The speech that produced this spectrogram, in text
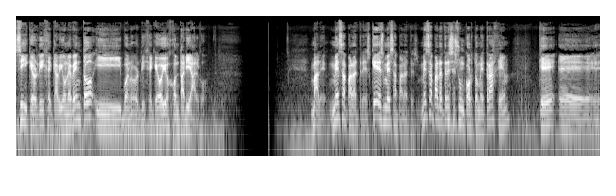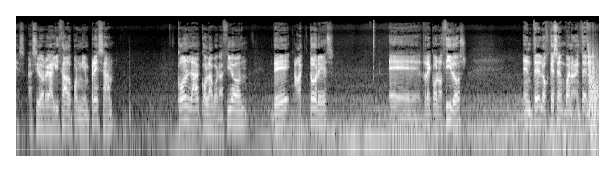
sí, que os dije que había un evento y bueno, os dije que hoy os contaría algo. Vale, Mesa para tres. ¿Qué es Mesa para tres? Mesa para tres es un cortometraje que eh, ha sido realizado por mi empresa con la colaboración de actores eh, reconocidos entre los que son, bueno, entre no,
